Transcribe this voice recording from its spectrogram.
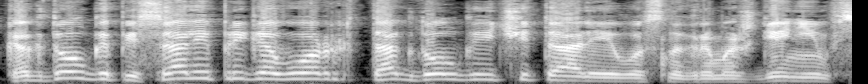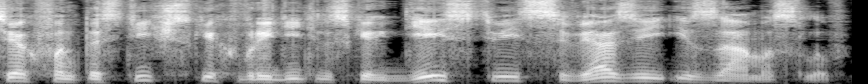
Как долго писали приговор, так долго и читали его с нагромождением всех фантастических вредительских действий, связей и замыслов.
